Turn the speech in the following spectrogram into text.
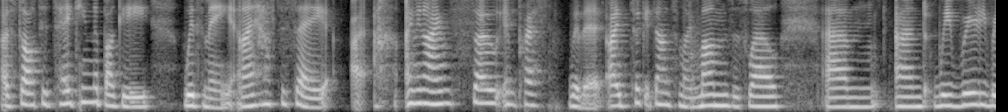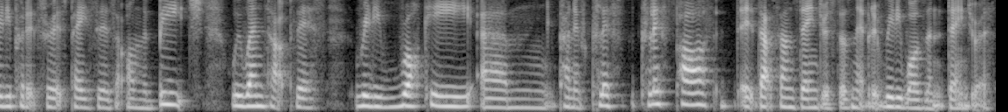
I've started taking the buggy with me, and I have to say I, I mean, I am so impressed with it. I took it down to my mum's as well, um, and we really, really put it through its paces on the beach. We went up this really rocky um, kind of cliff cliff path. It, that sounds dangerous, doesn't it? But it really wasn't dangerous.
